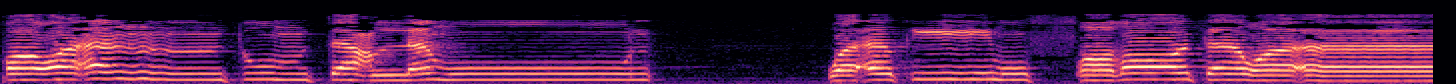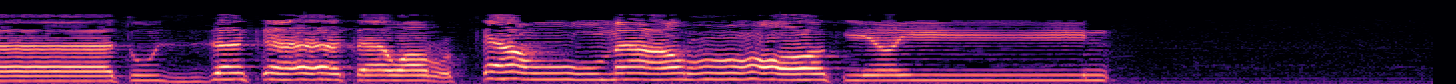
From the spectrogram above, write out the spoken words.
الحق وأنتم تعلمون وأقيموا الصلاة وآتوا الزكاة واركعوا مع الراكعين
